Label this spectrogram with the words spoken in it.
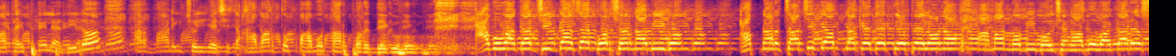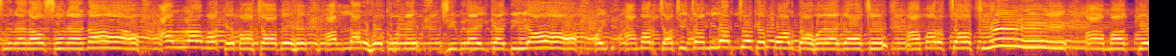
মাথায় ফেলে দিল আর বাড়ি চলে যাচ্ছে। আবার তো পাবো, তারপরে দেখব। আবু বাকার জিজ্ঞাসা করছেন নবী গো, আপনার চাচিকে আপনাকে দেখতে পেল না? আমার নবী বলছেন, আবু বাকারে, শুনে নাও শুনে নাও। আল্লাহ আমাকে বাঁচাবে। আল্লাহর হুকুমে জিব্রাইলকে দিয়া ওই আমার চাচি জামিলার চোখে পর্দা হয়ে গেছে। আমার চাচি আমাকে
